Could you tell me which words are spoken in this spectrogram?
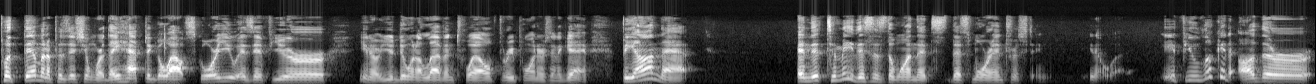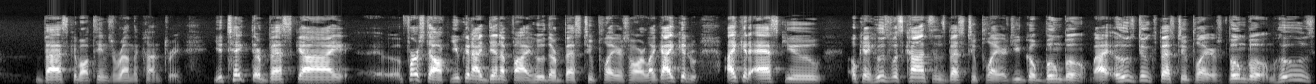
put them in a position where they have to go outscore you is if you're, you know, you're doing 11, 12 three pointers in a game. Beyond that, and th- to me, this is the one that's that's more interesting. You know, if you look at other basketball teams around the country, you take their best guy. Uh, first off, you can identify who their best two players are. Like I could, I could ask you, okay, who's Wisconsin's best two players? You'd go boom, boom. who's Duke's best two players? Boom, boom. Who's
